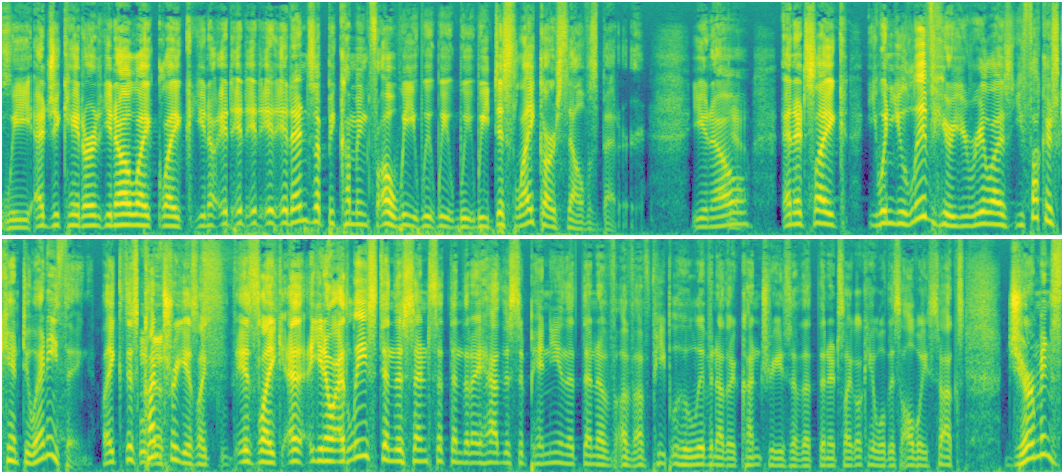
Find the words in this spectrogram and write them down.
We educate our you know like like you know it it, it, it ends up becoming oh we we, we, we we dislike ourselves better. You know? Yeah. And it's like when you live here you realize you fuckers can't do anything. Like this country is like is like uh, you know at least in the sense that then that I have this opinion that then of, of, of people who live in other countries of that then it's like okay well this always sucks. Germans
